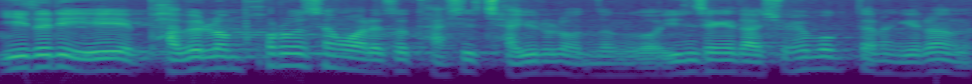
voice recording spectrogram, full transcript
이들이 바벨론 포로 생활에서 다시 자유를 얻는 거, 인생이 다시 회복되는 길은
